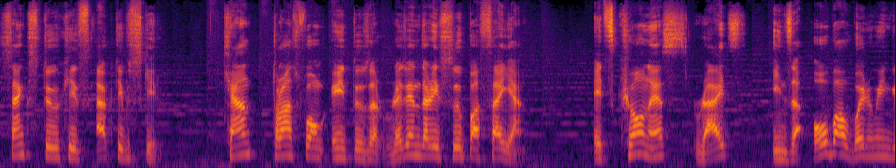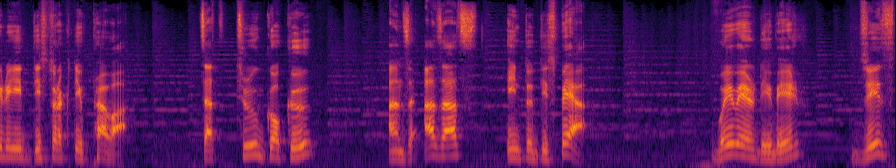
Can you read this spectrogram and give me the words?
thanks to his active skill, can transform into the legendary Super Saiyan. Its coolness lies in the overwhelmingly destructive power that threw Goku and the others into despair. We will reveal these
